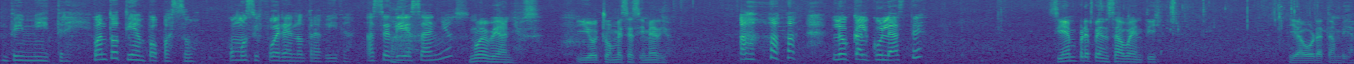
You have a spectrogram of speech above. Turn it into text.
Dimitri. ¿Cuánto tiempo pasó? Como si fuera en otra vida. ¿Hace 10 años? Nueve años. Y ocho meses y medio. ¿Lo calculaste? Siempre pensaba en ti. Y ahora también.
